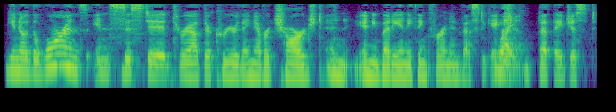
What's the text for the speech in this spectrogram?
you know, the Warrens insisted throughout their career they never charged an, anybody anything for an investigation. Right. That they just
